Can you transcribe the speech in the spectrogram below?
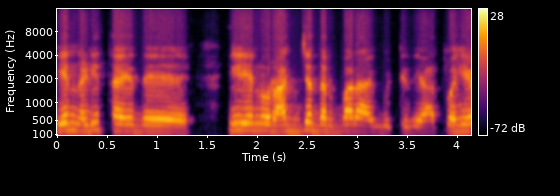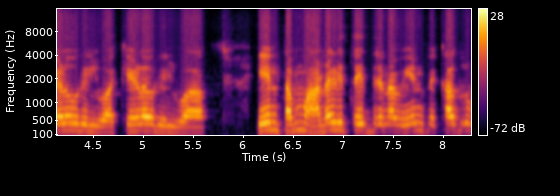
ಏನ್ ನಡೀತಾ ಇದೆ, ಏನು ರಾಜ್ಯ ದರ್ಬಾರ ಆಗ್ಬಿಟ್ಟಿದೆ ಅಥವಾ ಹೇಳೋರಿಲ್ವಾ ಕೇಳೋರಿಲ್ವಾ ಏನ್ ತಮ್ಮ ಆಡಳಿತ ಇದ್ರೆ ನಾವ್ ಏನ್ ಬೇಕಾದ್ರೂ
